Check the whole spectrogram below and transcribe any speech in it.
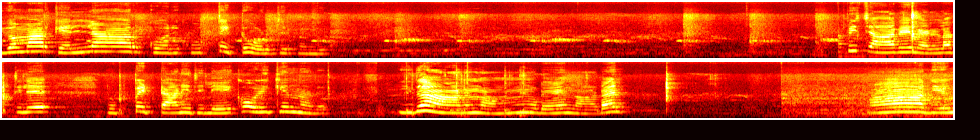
ഇവന്മാർക്ക് എല്ലാവർക്കും ഒരു കുത്തിട്ട് കൊടുത്തിട്ടുണ്ട്. ചാറിയ വെള്ളത്തിൽ ഉപ്പിട്ടാണ് ഇതിലേക്ക് ഒഴിക്കുന്നത്. ഇതാണ് നമ്മുടെ നടൻ. ആദ്യം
